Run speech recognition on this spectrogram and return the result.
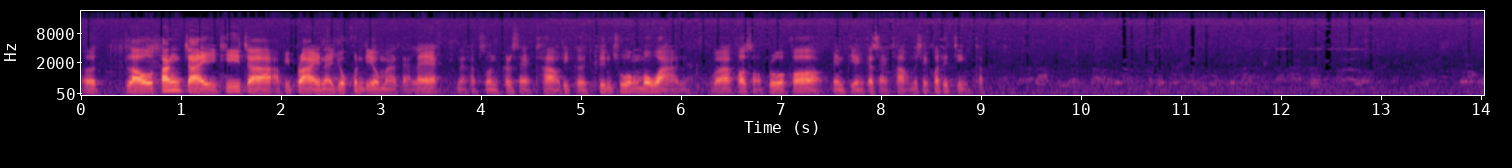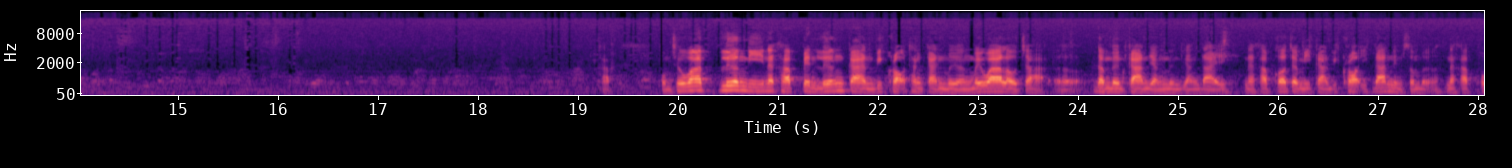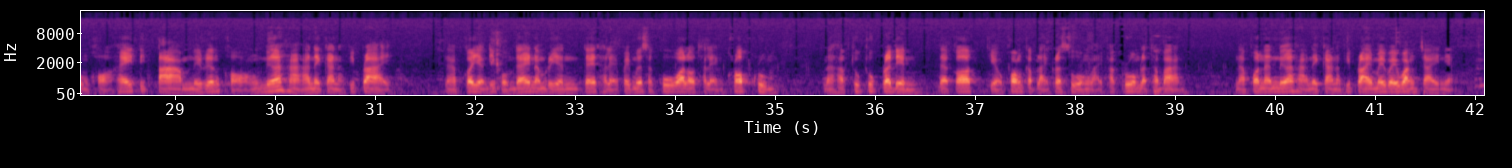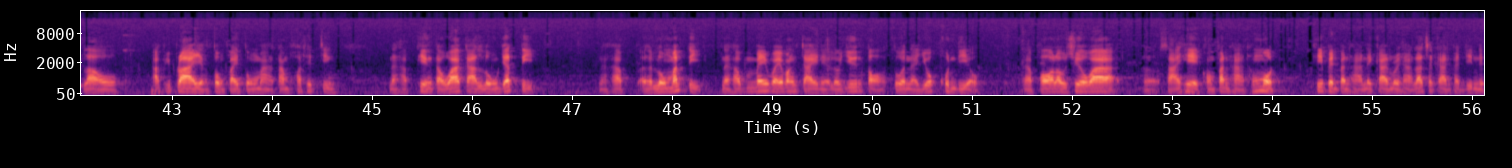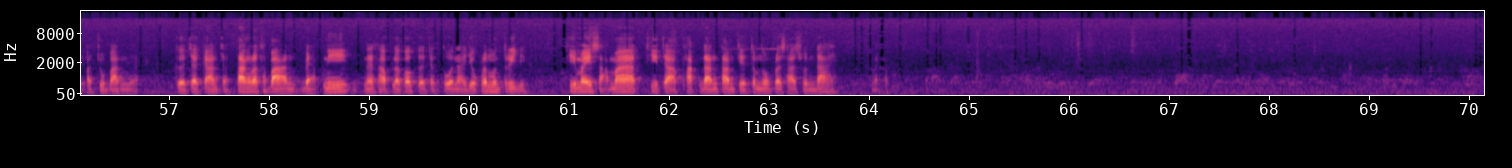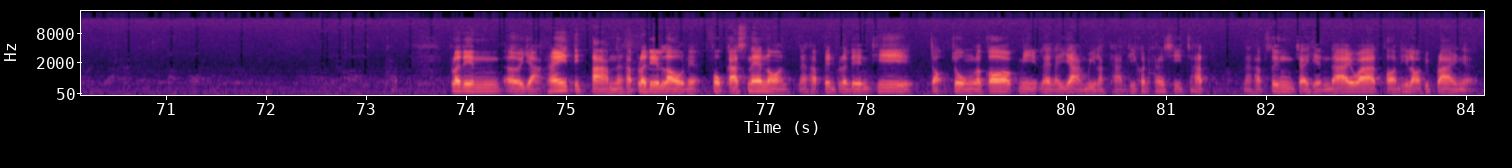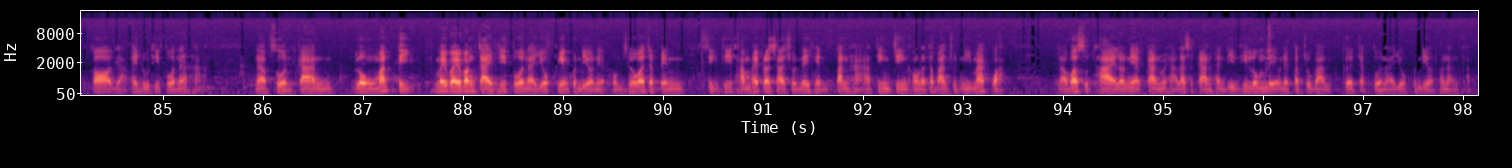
เอ่อเราตั้งใจที่จะอภิปรายนายกคนเดียวมาแต่แรกนะครับ ส่วนกระแสข่าวที่เกิดขึ้นช่วงเมื่อวาน ว่าข้อสอบรั่วก็เป็นเพียงกระแสข่าวไม่ใช่ข้อเท็จจริงครับ ผมเชื่อว่าเรื่องนี้นะครับเป็นเรื่องการวิเคราะห์ทางการเมือง ไม่ว่าเราจะเอ่อดำเนินการอย่างหนึ่งอย่างใดนะครับก็จะมีการวิเคราะห์อีกด้านหนึ่งเสมอนะครับผมขอให้ติดตามในเรื่องของเนื้อหาในการอภิปรายนะครับก็อย่างที่ผมได้นำเรียนได้แถลงไปเมื่อสักครู่ว่าเราแถลงครอบคลุมนะครับทุกๆประเด็น และก็เกี่ยวข้องกับหลายกระทรวงหลายพักร่วมรัฐบาลนะเพราะฉะนั้นเนื้อหาในการอภิปรายไม่ไว้วางใจเนี่ยเราอภิปรายอย่างตรงไปตรงมาตามข้อเท็จจริงนะครับเพียงแต่ว่าการลงยติ นะครับลงมตินะครับไม่ไว้วางใจเนี่ยเรายื่นต่อตัวนายกคนเดียวนะเพราะเราเชื่อว่าสาเหตุของปัญหาทั้งหมด ที่เป็นปัญหาในการบริหารราชการแผ่นดินในปัจจุบันเนี่ยเกิดจากการจัดตั้งรัฐบาลแบบนี้นะครับแล้วก็เกิดจากตัวนายกรัฐมนตรีที่ไม่สามารถที่จะผลักดันตามเจตจำนงประชาชนได้นะครับ ประเด็นอออยากให้ติดตามนะครับ ประเด็นเราเนี่ยโฟกัสแน่นอนนะครับ เป็นประเด็นที่เจาะจง แล้วก็มีหลาย ๆ อย่างมีหลักฐานที่ค่อนข้างชี้ชัดนะครับ ซึ่งจะเห็นได้ว่าตอนที่เราอภิปรายเนี่ยก็อยากให้ดูที่ตัวเนื้อหานะครับส่วนการลงมติไม่ไว้วางใจที่ตัวนายกเพียงคนเดียวเนี่ยผมเชื่อว่าจะเป็นสิ่งที่ทำให้ประชาชนได้เห็นปัญหาจริง ๆ ของรัฐบาลชุดนี้มากกว่าแล้วว่าสุดท้ายแล้วเนี่ยการบริหารราชการแผ่นดินที่ล้มเหลวในปัจจุบันเกิดจากตัวนายกคนเดียวเท่านั้นครับ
